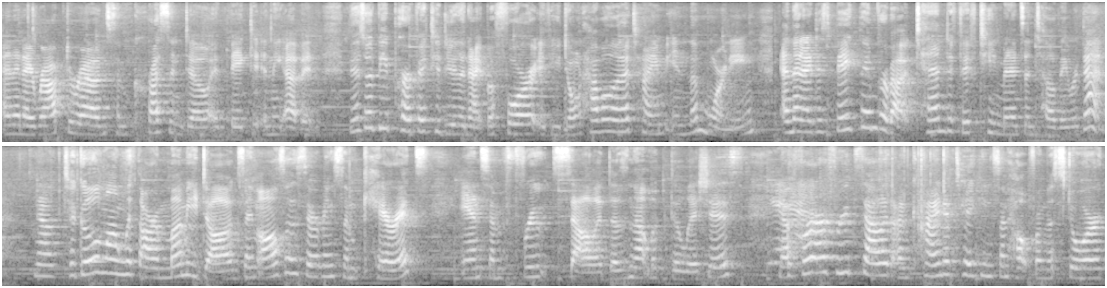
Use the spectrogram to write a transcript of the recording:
and then I wrapped around some crescent dough and baked it in the oven. This would be perfect to do the night before if you don't have a lot of time in the morning. And then I just baked them for about 10 to 15 minutes until they were done. Now to go along with our mummy dogs, I'm also serving some carrots and some fruit salad. Doesn't that look delicious? Now for our fruit salad, I'm kind of taking some help from the store.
